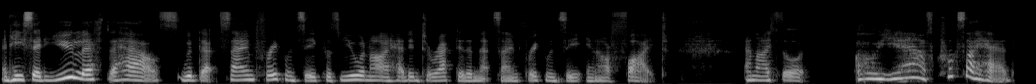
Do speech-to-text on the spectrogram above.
And he said, You left the house with that same frequency because you and I had interacted in that same frequency in our fight. And I thought, Oh, yeah, of course I had.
